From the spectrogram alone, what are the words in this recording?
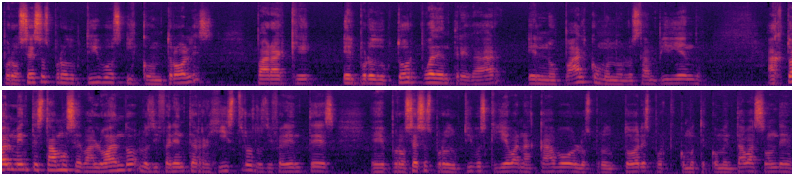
procesos productivos y controles para que el productor pueda entregar el nopal como nos lo están pidiendo. Actualmente estamos evaluando los diferentes registros, los diferentes eh, procesos productivos que llevan a cabo los productores, porque como te comentaba son de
